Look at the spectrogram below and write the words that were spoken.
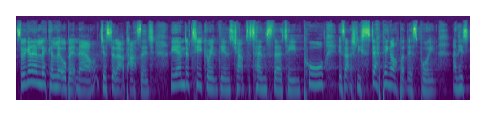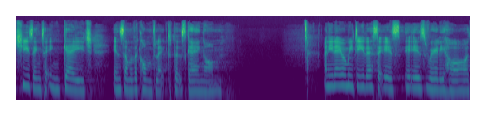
so, we're going to look a little bit now just at that passage. The end of 2 Corinthians chapter 10 13. Paul is actually stepping up at this point and he's choosing to engage in some of the conflict that's going on. And you know, when we do this, it is, it is really hard.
